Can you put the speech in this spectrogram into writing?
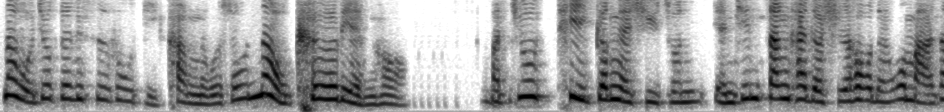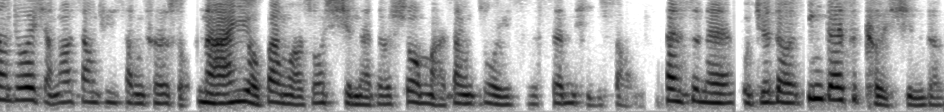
那我就跟师傅抵抗了。我说那我可怜哈。把就剃根的时阵，眼睛张开的时候呢，我马上就会想要上去上厕所，哪有办法说醒来的时候马上做一次身体扫？但是呢，我觉得应该是可行的。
